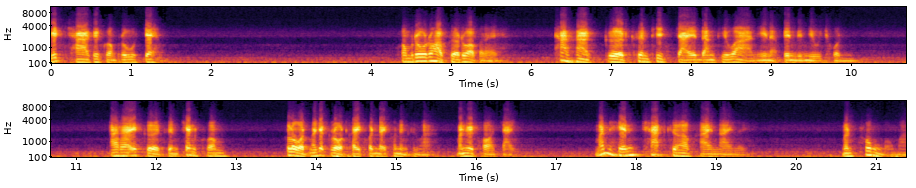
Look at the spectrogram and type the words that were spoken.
วิชาคือความรู้แจ้ง ความรู้รอบคือรอบอะไร ถ้าหากเกิดขึ้นที่ใจดังที่ว่านี้เนะ่ะเป็นวิญญูชน อะไรเกิดขึ้น เช่นความโกรธมันจะโกรธใครคนใดคนหนึ่งขึ้นมา มันไม่พอใจ มันเห็นชัดขึ้นมาภายในเลย มันพุ่งออกมา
